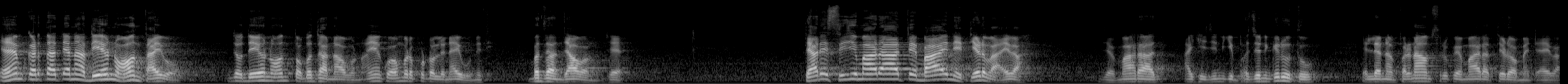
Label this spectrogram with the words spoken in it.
એમ કરતા તેના દેહનો અંત આવ્યો. જો દેહનો અંત તો બધાને આવવાનો. અહીંયા કોઈ અમરપટો લઈને આવ્યું નથી. બધાને જવાનું છે. ત્યારે શ્રીજી મહારાજ તે બાયને તેડવા આવ્યા. જે મહારાજ આખી જિંદગી ભજન કર્યું હતું. એટલે એના પ્રણામ સ્વરૂપે મહારાજ તેડવા માટે આવ્યા.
